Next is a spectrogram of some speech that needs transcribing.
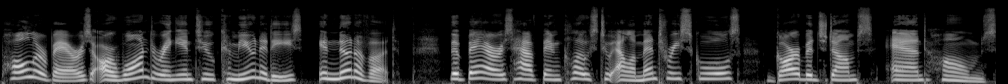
polar bears are wandering into communities in Nunavut. The bears have been close to elementary schools, garbage dumps, and homes.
